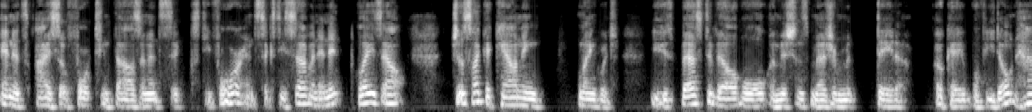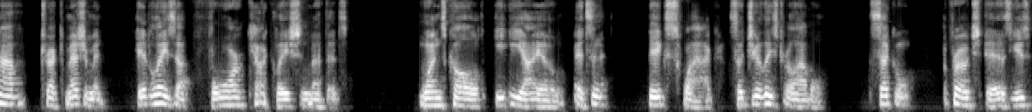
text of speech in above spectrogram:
And it's ISO 14064 and 67. And it lays out just like accounting language, use best available emissions measurement data. Okay. Well, if you don't have direct measurement, it lays out four calculation methods. One's called EEIO. It's a big swag. So it's your least reliable. Second approach is use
